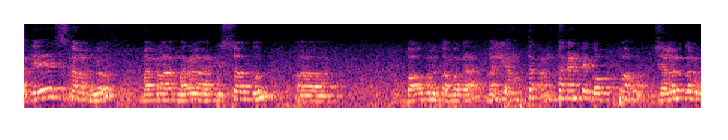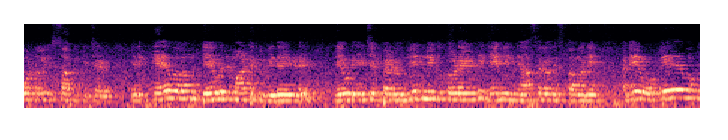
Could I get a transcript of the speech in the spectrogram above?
అదే స్థలంలో మరలా మరలా ఇస్సాకు బావులు తవ్వగా మళ్ళీ అంత అంతకంటే గొప్ప జలలు గల ఓటలు ఇస్సాకుకి ఇచ్చాడు. ఇది కేవలం దేవుని మాటకి విధేయుడే. దేవుడు ఏం చెప్పాడు? నేను నీకు తోడేయండి నేను నిన్ను ఆశీర్వదిస్తానని. అనే ఒకే ఒక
